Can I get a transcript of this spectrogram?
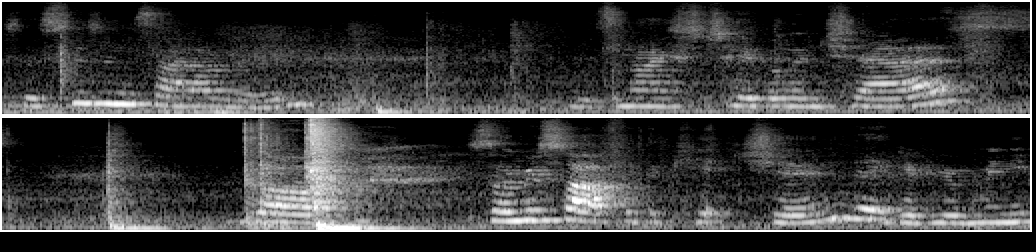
So this is inside our room. It's a nice table and chairs. Got so I'm going to start off with the kitchen. They give you a mini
